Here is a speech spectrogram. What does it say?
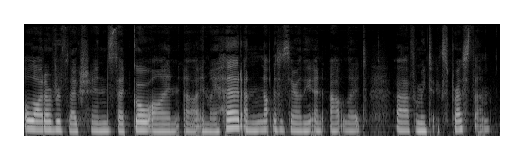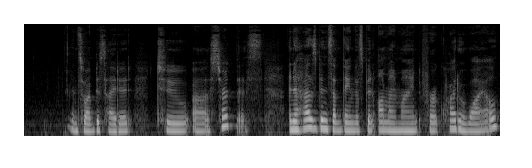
a lot of reflections that go on uh, in my head and not necessarily an outlet uh, for me to express them. And so I've decided to uh, start this. And it has been something that's been on my mind for quite a while.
